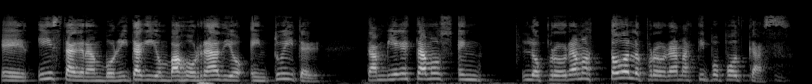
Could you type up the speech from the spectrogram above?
eh, Instagram, Bonita-radio en Twitter. También estamos en los programas, todos los programas tipo podcast.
